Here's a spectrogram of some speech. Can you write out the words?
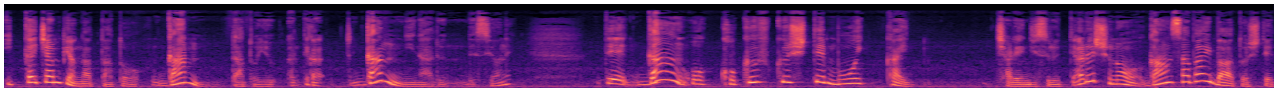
一回チャンピオンになった後、ガンだという、てか、ガンになるんですよね。で、ガンを克服してもう一回チャレンジするって、ある種のガンサバイバーとしてっ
